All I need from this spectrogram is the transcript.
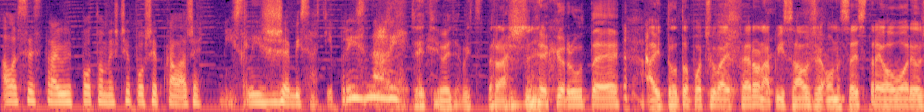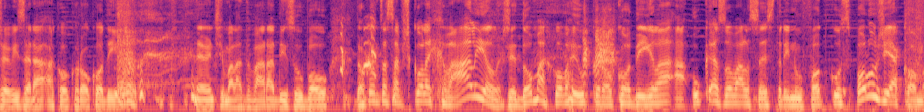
ale sestra ju potom ešte pošepkala, že myslíš, že by sa ti priznali? Deti vedia byť strašne kruté. Aj toto počúvaj, Fero napísal, že on sestre hovoril, že vyzerá ako krokodíl. Neviem, či mala dva rady zubov. Dokonca sa v škole chválil, že doma chovajú krokodíla a ukazoval sestrinu fotku spolužiakom.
